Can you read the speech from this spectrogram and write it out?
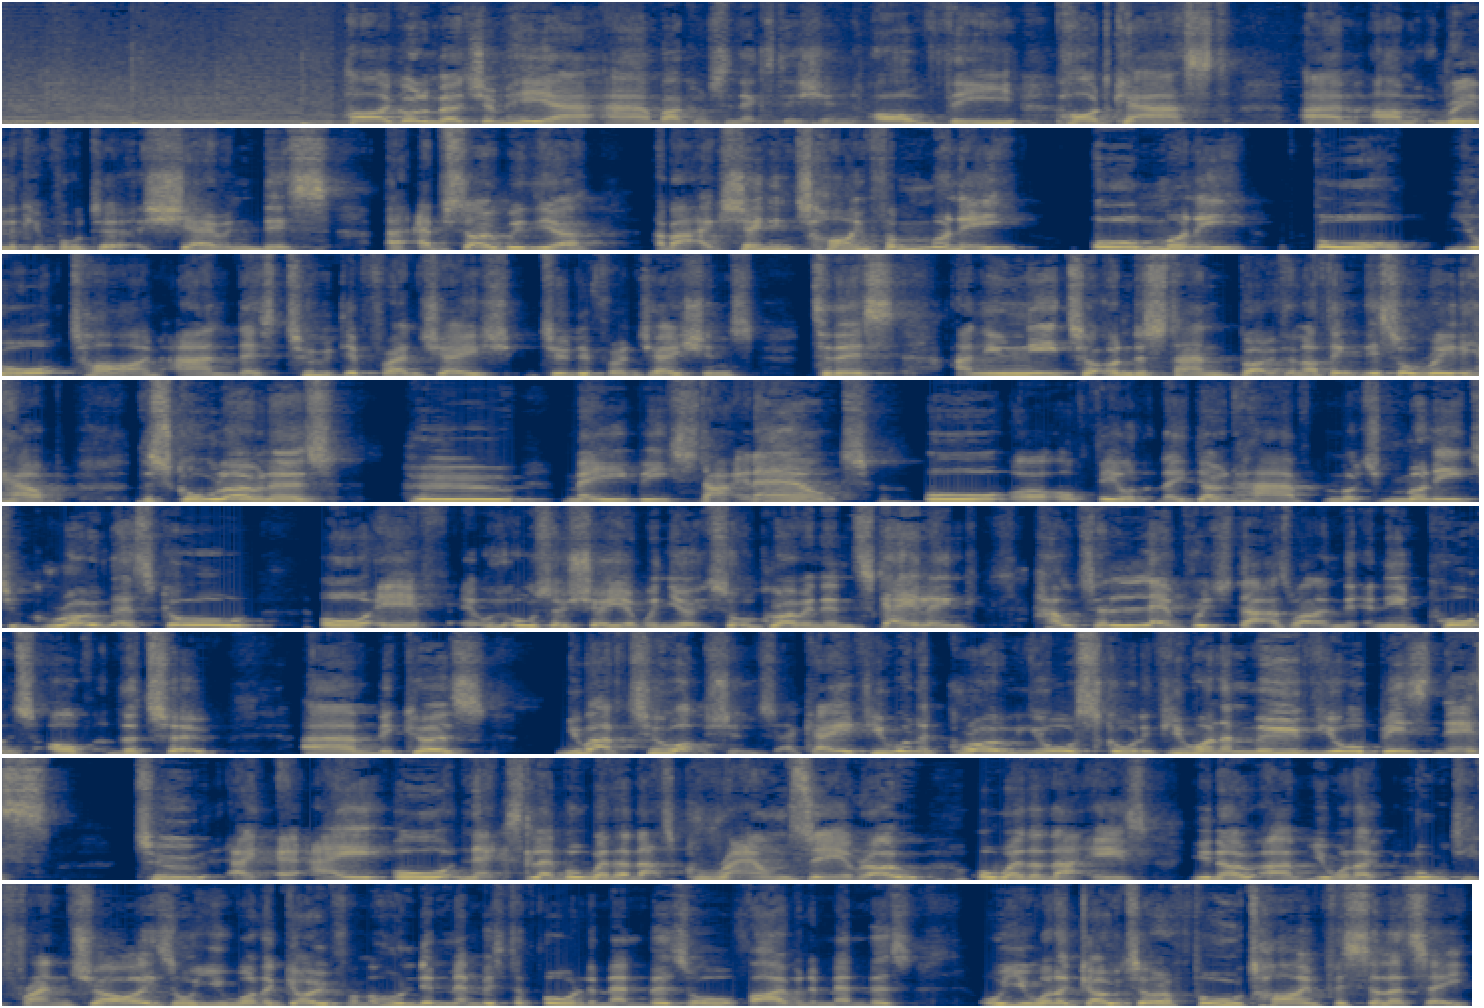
Hi, Gordon Bircham here, and welcome to the next edition of the podcast. Um, I'm really looking forward to sharing this uh, episode with you about exchanging time for money or money for your time. And there's two differentiation, two differentiations to this, and you need to understand both. And I think this will really help the school owners who may be starting out or, or, or feel that they don't have much money to grow their school or if it will also show you when you're sort of growing and scaling how to leverage that as well and the, and the importance of the two. Um, because you have two options okay? If you want to grow your school if you want to move your business to a, a, or next level whether that's ground zero or whether that is you know um, you want to multi-franchise or you want to go from 100 members to 400 members or 500 members or you want to go to a full-time facility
